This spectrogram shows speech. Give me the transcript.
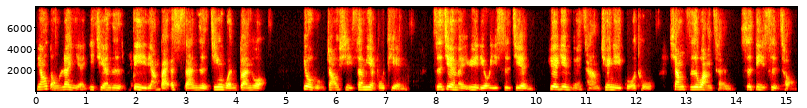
秒懂楞严一千日第两百二十三日经文段落：幼乳朝夕，生灭不停，知见美欲流于世间。月韵美长迁于国土，相知妄成是第四重，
